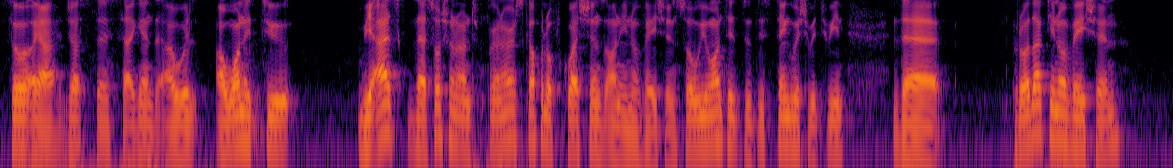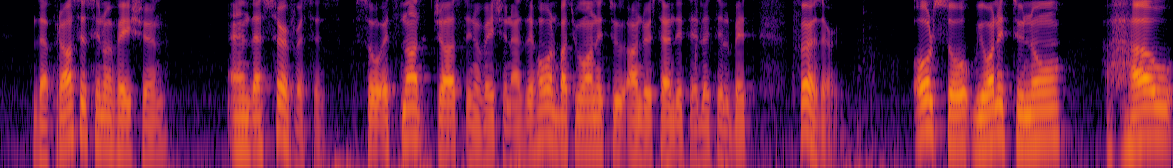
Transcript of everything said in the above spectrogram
so yeah, just a second. I will. I wanted to. We asked the social entrepreneurs a couple of questions on innovation. So we wanted to distinguish between the product innovation, the process innovation, and the services. So it's not just innovation as a whole, but we wanted to understand it a little bit further. Also, we wanted to know how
